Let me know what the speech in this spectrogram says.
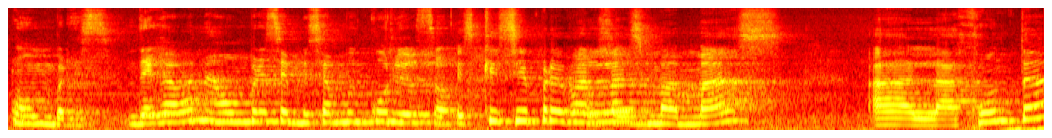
hombres, dejaban a hombres, se me hacía muy curioso. Es que siempre van las mamás a la junta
